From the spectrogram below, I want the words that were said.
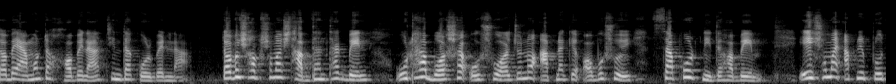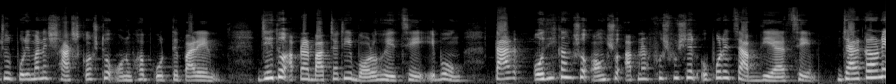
তবে এমনটা হবে না, চিন্তা করবেন না। তবে সবসময় সাবধান থাকবেন। ওঠা বসা ও শোয়ার জন্য আপনাকে অবশ্যই সাপোর্ট নিতে হবে। এই সময় আপনি প্রচুর পরিমাণে শ্বাসকষ্ট অনুভব করতে পারেন। যেহেতু আপনার বাচ্চাটি বড় হয়েছে এবং তার অধিকাংশ অংশ আপনার ফুসফুসের উপরে চাপ দিয়ে আছে, যার কারণে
